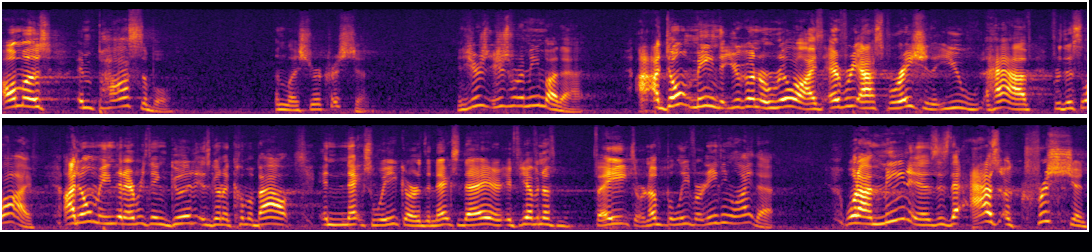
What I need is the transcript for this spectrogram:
almost impossible unless you're a christian and here's, here's what i mean by that I don't mean that you're going to realize every aspiration that you have for this life. I don't mean that everything good is going to come about in next week or the next day, or if you have enough faith or enough belief or anything like that. What I mean is, is that as a Christian,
